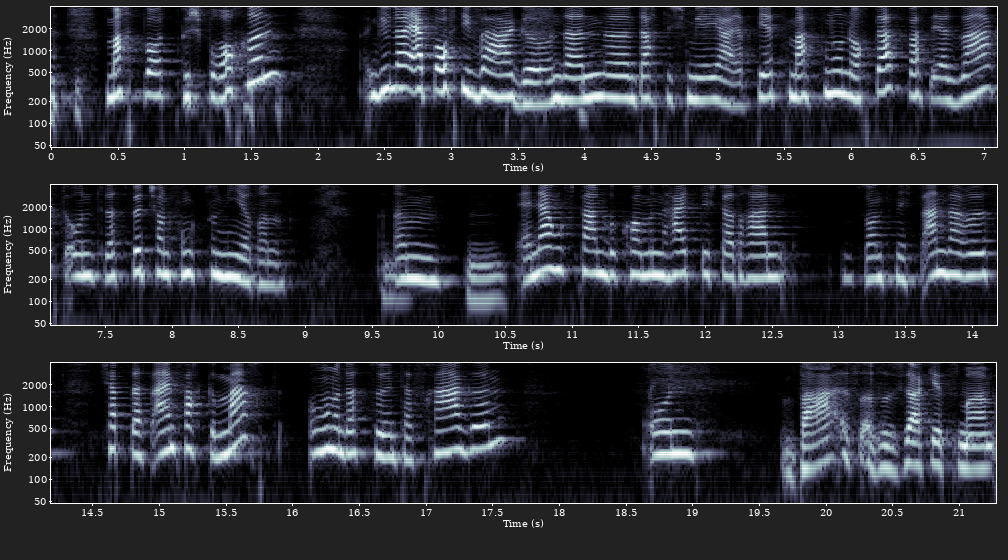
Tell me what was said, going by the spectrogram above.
Machtwort gesprochen, Gülay ab auf die Waage. Und dann äh, dachte ich mir, ja, ab jetzt machst du nur noch das, was er sagt und das wird schon funktionieren. Ähm, mhm. Ernährungsplan bekommen, halt dich daran, sonst nichts anderes. Ich habe das einfach gemacht, ohne das zu hinterfragen. Und war es, also ich sage jetzt mal,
